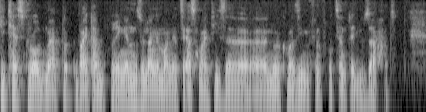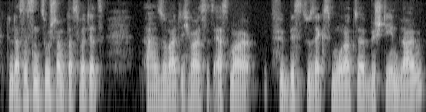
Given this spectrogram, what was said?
die Test-Roadmap weiterbringen, solange man jetzt erstmal diese äh, 0,75 Prozent der User hat. Denn das ist ein Zustand, das wird jetzt äh, soweit ich weiß, jetzt erstmal für bis zu sechs Monate bestehen bleiben.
